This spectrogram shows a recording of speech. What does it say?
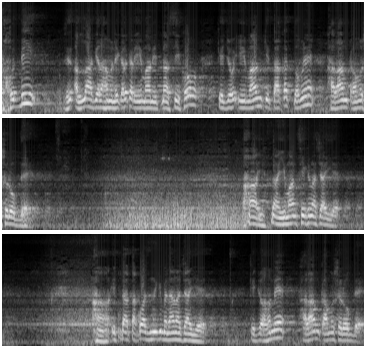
خود بھی اللہ کے راہ میں نکل کر ایمان اتنا سیکھو کہ جو ایمان کی طاقت تمہیں حرام کاموں سے روک دے۔ ہاں اتنا ایمان سیکھنا چاہیے۔ ہاں اتنا تقوی زندگی بنانا چاہیے کہ جو ہمیں حرام کاموں سے روک دے۔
